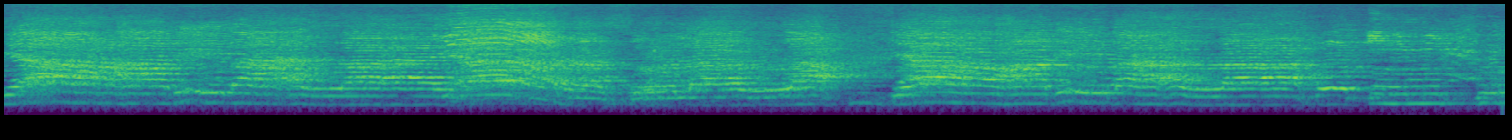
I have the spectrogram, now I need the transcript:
Ya Habiballah Ya Rasulallah Ya Habiballah কঠিন মৃত্যুর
